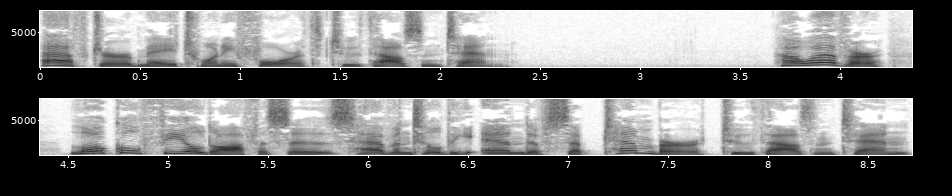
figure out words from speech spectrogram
after May 24, 2010. However, Local field offices have until the end of September 2010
